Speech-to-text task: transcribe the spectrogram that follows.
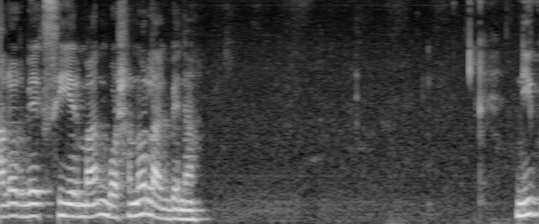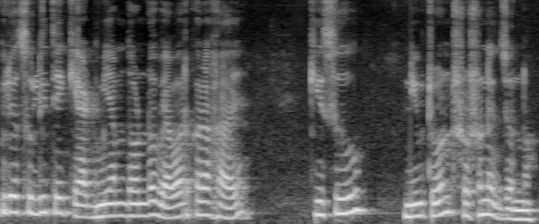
আলোর বেগ সি এর মান বসানো লাগবে না। নিউক্লিয় চুল্লিতে ক্যাডমিয়াম দণ্ড ব্যবহার করা হয় কিছু নিউট্রন শোষণের জন্য।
